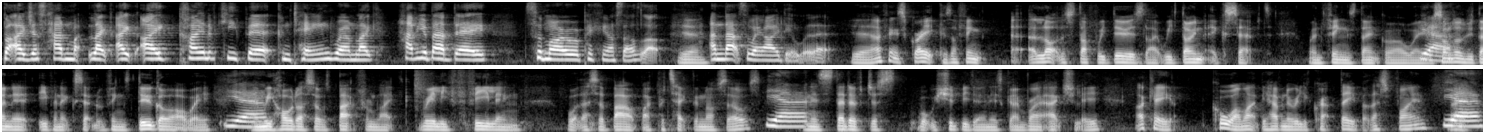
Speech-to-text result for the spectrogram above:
but I just had my like I I kind of keep it contained where I'm like have your bad day. Tomorrow we're picking ourselves up, Yeah. and that's the way I deal with it. Yeah, I think it's great because I think a lot of the stuff we do is like we don't accept when things don't go our way. Yeah. Sometimes we don't even accept when things do go our way. Yeah. And we hold ourselves back from like really feeling what that's about by protecting ourselves. Yeah. And instead of just what we should be doing is going, right, actually, okay, cool, I might be having a really crap day, but that's fine. Like, Yeah.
